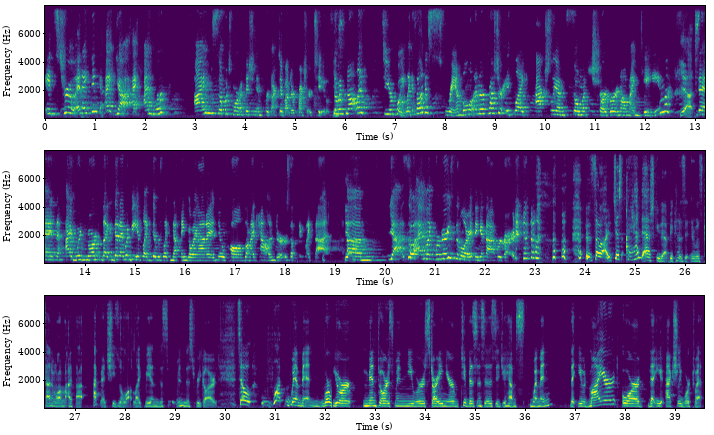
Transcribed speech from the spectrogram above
it's true, and I think, I, yeah, I, I work I'm so much more efficient and productive under pressure too. So yes. it's not like to your point, like it's not like a scramble under pressure. It's like actually I'm so much sharper and on my game yes. than I would nor like than I would be if like there was like nothing going on. I had no calls on my calendar or something like that. Yeah. Um, yeah. So I'm like, we're very similar, I think, in that regard. so I just, I had to ask you that because it was kind of on, I thought, I bet she's a lot like me in this, in this regard. So what women were your mentors when you were starting your two businesses? Did you have women that you admired or that you actually worked with?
